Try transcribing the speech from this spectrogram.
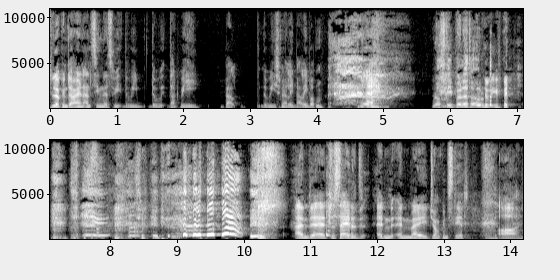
looking down and seeing this wee, the wee, the wee, that wee, bel- the wee smelly belly button. yeah. Rusty bullet hole. and uh, decided in in my drunken state, oh, do you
